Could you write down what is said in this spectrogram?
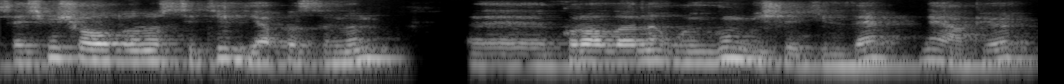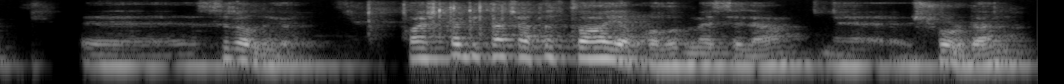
seçmiş olduğunuz stil yapısının e, kurallarına uygun bir şekilde ne yapıyor? E, sıralıyor. Başka birkaç atıf daha yapalım. Mesela e, şuradan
